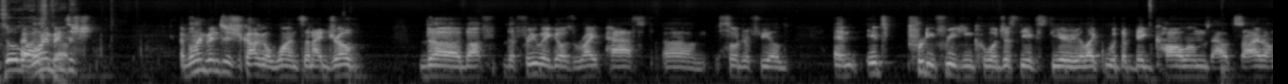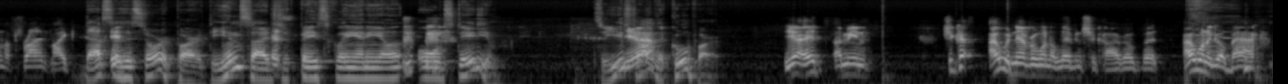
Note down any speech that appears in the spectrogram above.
So I've only been to. Ch- I've only been to Chicago once, and I drove the the, the freeway goes right past um, Soldier Field, and it's pretty freaking cool. Just the exterior, like with the big columns outside on the front, like That's the historic part. The inside is just basically any old stadium. So you Yeah. saw the cool part. yeah. It. I mean, Chicago. I would never want to live in Chicago, but I want to go back.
